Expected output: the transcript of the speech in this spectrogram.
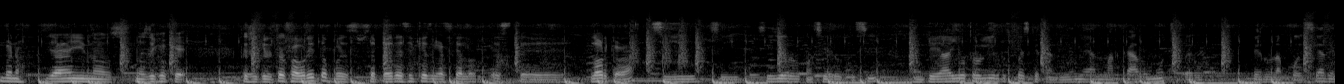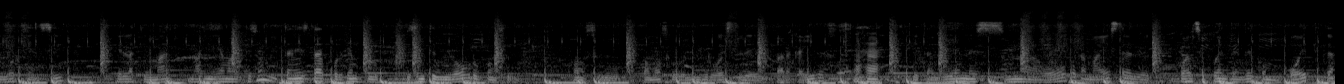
bueno, ya ahí nos, nos dijo que, que, su escritor favorito, pues se podría decir que es García Lorca, este, Lorca, ¿verdad? Sí, sí, sí, yo lo considero que sí. Aunque hay otros libros pues que también me han marcado mucho, pero, pero la poesía de Lorca en sí es la que más, más me llama la atención. También está, por ejemplo, Vicente Huidobro con su con su famoso libro este de paracaídas, que también es una obra maestra de cual se puede entender como poética,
